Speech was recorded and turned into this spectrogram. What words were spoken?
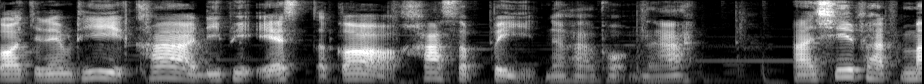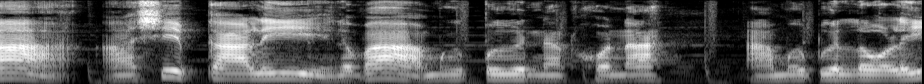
ก็จะเน้นไปที่ค่า DPS แล้วก็ค่าสปีดนะครับผมนะอาชีพถัดมาอาชีพกาลีหรือว่ามือปืนนะทุกคนนะ มือปืนโลลิ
